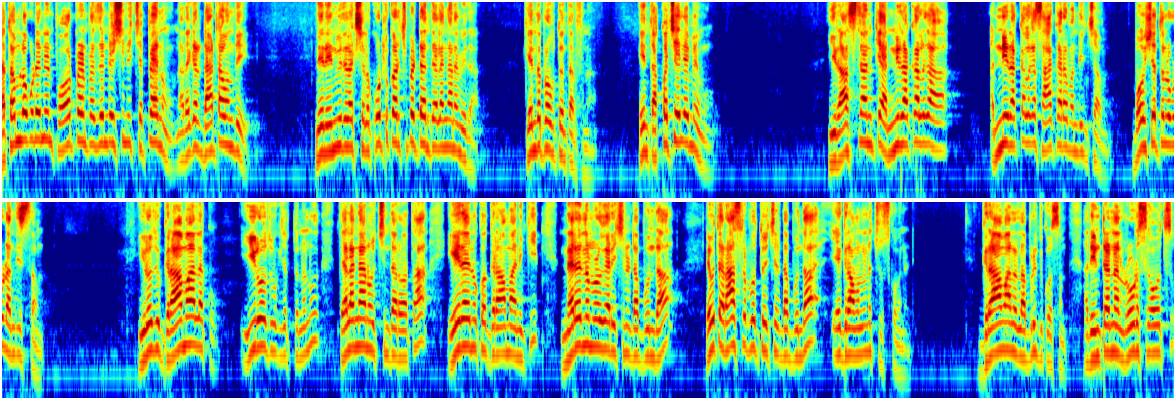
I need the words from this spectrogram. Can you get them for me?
గతంలో కూడా నేను పవర్ పాయింట్ ప్రజెంటేషన్ చెప్పాను. నా దగ్గర డేటా ఉంది. నేను ఎనిమిది లక్షల కోట్లు ఖర్చు పెట్టాను తెలంగాణ మీద కేంద్ర ప్రభుత్వం తరఫున. ఏం తక్కువ చేయలే మేము. ఈ రాష్ట్రానికి అన్ని రకాలుగా అన్ని రకాలుగా సహకారం అందించాం. భవిష్యత్తులో కూడా అందిస్తాం. ఈరోజు గ్రామాలకు ఈ రోజు చెప్తున్నాను తెలంగాణ వచ్చిన తర్వాత ఏదైనా ఒక గ్రామానికి నరేంద్ర మోడీ గారు ఇచ్చిన డబ్బు ఉందా లేకపోతే రాష్ట్ర ప్రభుత్వం ఇచ్చిన డబ్బు ఉందా ఏ గ్రామంలోనే చూసుకోమనండి. గ్రామాల అభివృద్ధి కోసం అది ఇంటర్నల్ రోడ్స్ కావచ్చు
